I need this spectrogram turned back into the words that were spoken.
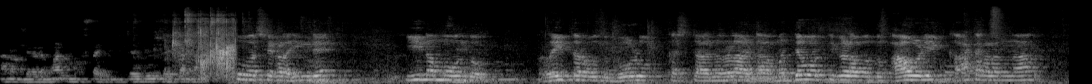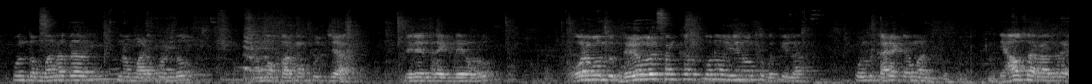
ನಾನು ಒಂದೆರಡು ಮಾತು ಮುಗಿಸ್ತಾ ಇದ್ದೀನಿ. ಹತ್ತು ವರ್ಷಗಳ ಹಿಂದೆ ಈ ನಮ್ಮ ಒಂದು ರೈತರ ಒಂದು ಗೋಳು, ಕಷ್ಟ, ನರಳಾಟ, ಮಧ್ಯವರ್ತಿಗಳ ಒಂದು ಆವಳಿ ಕಾಟಗಳನ್ನು ಒಂದು ಮನದನ ಮಾಡಿಕೊಂಡು ನಮ್ಮ ಪರಮ ಪೂಜ್ಯ ವೀರೇಂದ್ರ ಹೆಗ್ಡೆ ಅವರು, ಅವರ ಒಂದು ದೇವ ಸಂಕಲ್ಪನೋ ಏನೋ ಅಂತ ಗೊತ್ತಿಲ್ಲ. ಒಂದು ಕಾರ್ಯಕ್ರಮ ಅಂತ ಯಾವ ಥರ ಅಂದರೆ,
